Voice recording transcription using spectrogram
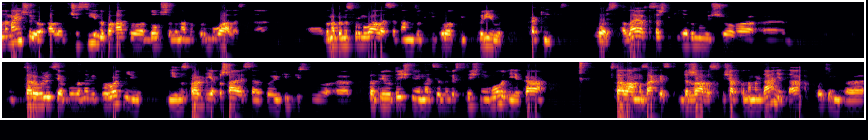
не меншою, але в часі набагато довше вона би формувалася. Вона би не сформувалася там за такий короткий період, така кількість. Ось. Але все ж таки, я думаю, що е, ця революція була невідворотньою. І насправді я пишаюся тою кількістю е, патріотичної націоналістичної молоді, яка стала на захист держави спочатку на Майдані, та а потім е,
